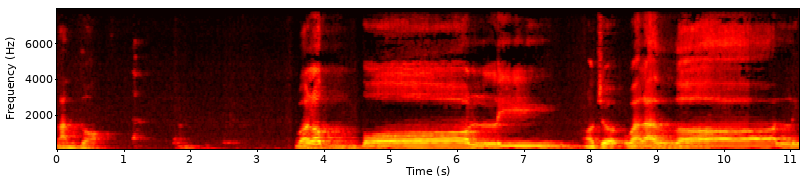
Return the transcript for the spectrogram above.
lan dha walad dhalli aja walad dhalli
